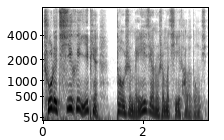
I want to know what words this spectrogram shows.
除了漆黑一片，倒是没见着什么其他的东西。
